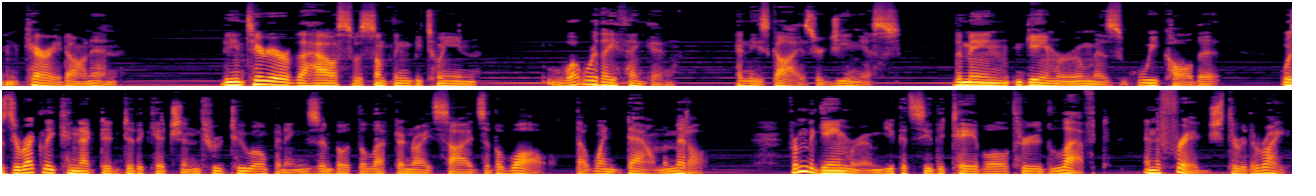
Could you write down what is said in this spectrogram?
and carried on in. The interior of the house was something between what were they thinking? And these guys are genius. The main game room, as we called it, was directly connected to the kitchen through two openings in both the left and right sides of the wall that went down the middle. From the game room, you could see the table through the left and the fridge through the right.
